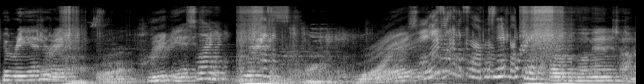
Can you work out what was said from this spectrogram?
To reiterate, previous one, for momentum.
